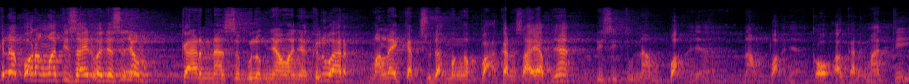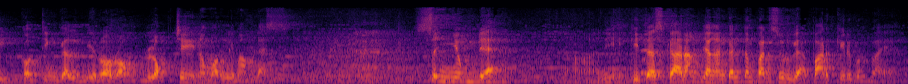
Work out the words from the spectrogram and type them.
Kenapa orang mati syahid wajah senyum? Karena sebelum nyawanya keluar, malaikat sudah mengepakkan sayapnya, di situ nampaknya, nampaknya kau akan mati, kau tinggal di rorong blok C nomor 15. Senyum dia. Ini kita sekarang jangankan tempat surga, parkir pun payah.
